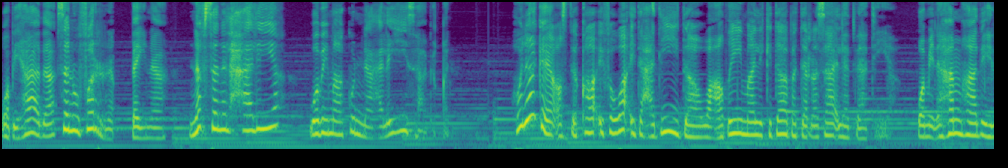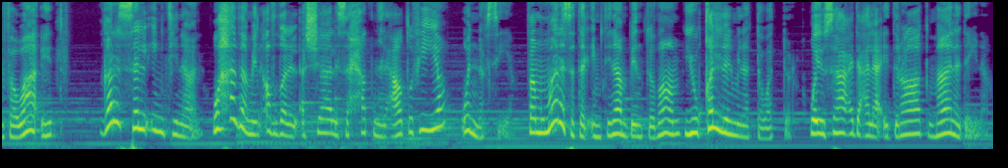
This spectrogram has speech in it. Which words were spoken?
وبهذا سنفرق بين نفسنا الحالية وبما كنا عليه سابقا. هناك يا أصدقائي فوائد عديدة وعظيمة لكتابة الرسائل الذاتية. ومن أهم هذه الفوائد غرس الامتنان وهذا من أفضل الأشياء لصحتنا العاطفية والنفسية. فممارسة الامتنان بانتظام يقلل من التوتر ويساعد على إدراك ما لدينا.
